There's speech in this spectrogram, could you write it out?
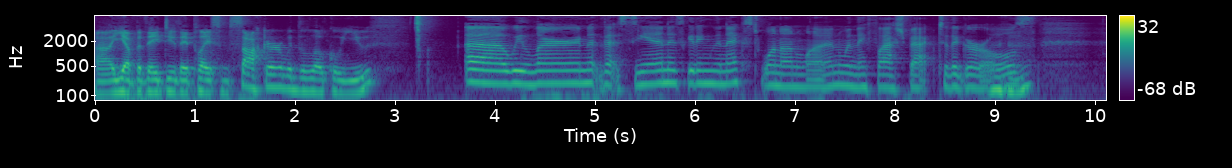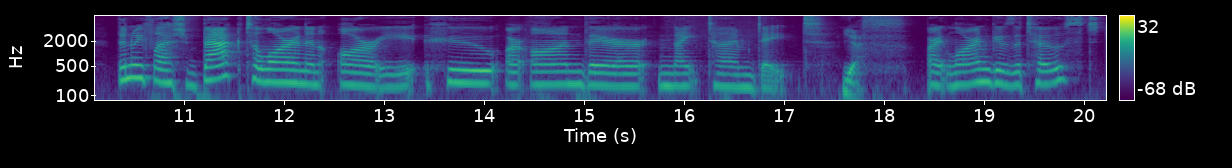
Uh, yeah, but they do. They play some soccer with the local youth. Uh, we learn that Seinne is getting the next one on one when they flash back to the girls. Then we flash back to Lauren and Ari, who are on their nighttime date. Yes. All right, Lauren gives a toast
